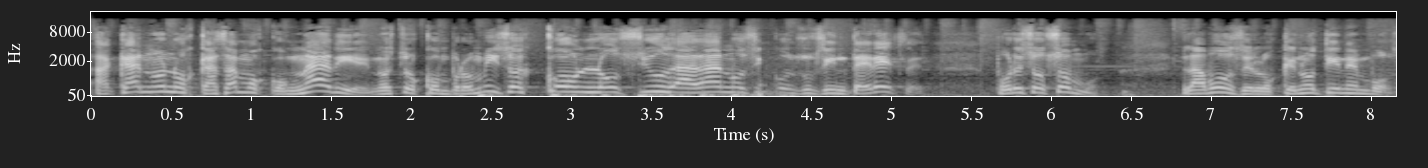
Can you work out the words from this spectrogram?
Acá no nos casamos con nadie. Nuestro compromiso es con los ciudadanos y con sus intereses. Por eso somos la voz de los que no tienen voz.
